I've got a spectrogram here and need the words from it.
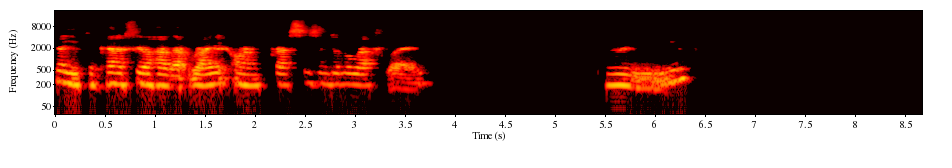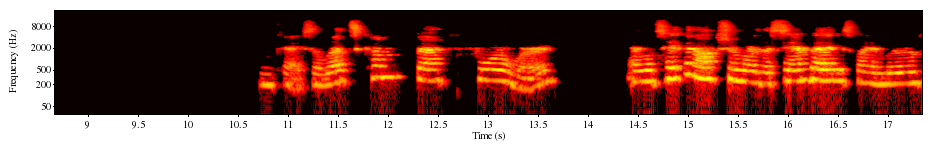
Yeah, you can kind of feel how that right arm presses into the left leg. Breathe. Okay, so let's come back forward and we'll take an option where the sandbag is going to move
